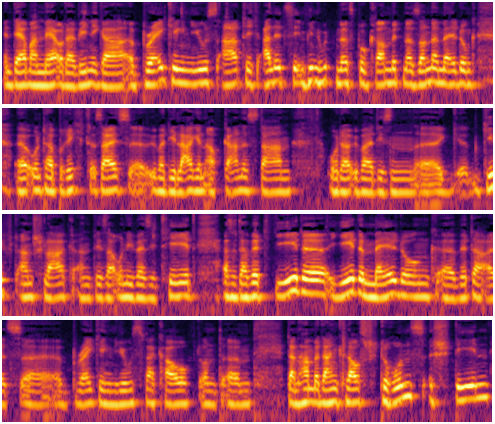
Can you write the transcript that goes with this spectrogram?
in der man mehr oder weniger äh, Breaking News-artig alle 10 Minuten das Programm mit einer Sondermeldung äh, unterbricht, sei es äh, über die Lage in Afghanistan oder über diesen äh, Giftanschlag an dieser Universität. Also da wird jede, jede Meldung äh, wird da als äh, Breaking News verkauft und ähm, dann haben wir dann Klaus Strunz stehen,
